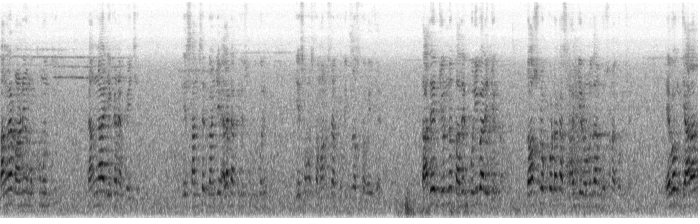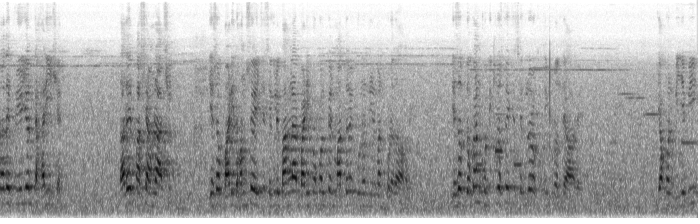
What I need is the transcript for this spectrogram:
বাংলার মাননীয় মুখ্যমন্ত্রী দাঙ্গা যেখানে হয়েছে যে শামসেরগঞ্জ এলাকা থেকে শুরু করে যে সমস্ত মানুষরা ক্ষতিগ্রস্ত হয়েছেন তাদের জন্য, তাদের পরিবারের জন্য দশ লক্ষ টাকা সাহায্যের অনুদান ঘোষণা করছেন। এবং যারা তাদের প্রিয়জনকে হারিয়েছেন, তাদের পাশে আমরা আছি। যেসব বাড়ি ধ্বংস হয়েছে, সেগুলি বাংলার বাড়ি প্রকল্পের মাধ্যমে পুনর্নির্মাণ করে দেওয়া হবে। যেসব দোকান ক্ষতিগ্রস্ত হয়েছে, সেগুলোরও ক্ষতিপূরণ দেওয়া হবে। যখন বিজেপি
